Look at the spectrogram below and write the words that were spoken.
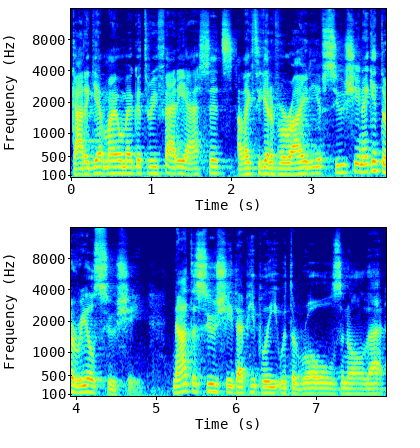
gotta get my omega 3 fatty acids. I like to get a variety of sushi, and I get the real sushi. Not the sushi that people eat with the rolls and all that.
